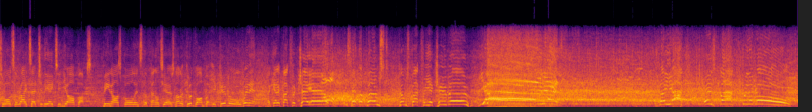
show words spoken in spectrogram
towards the right edge of the 18 yard box. Pienaar's ball into the penalty area is not a good one, but Yakubu will win it and get it back for Cahill. Oh! He's hit the post. Comes back for Yakubu. Yes! The Yak is back with a goal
